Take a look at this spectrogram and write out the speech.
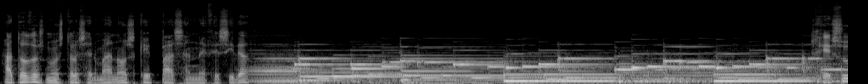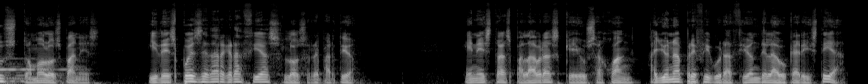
a todos nuestros hermanos que pasan necesidad. Jesús tomó los panes y después de dar gracias los repartió. En estas palabras que usa Juan hay una prefiguración de la Eucaristía.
